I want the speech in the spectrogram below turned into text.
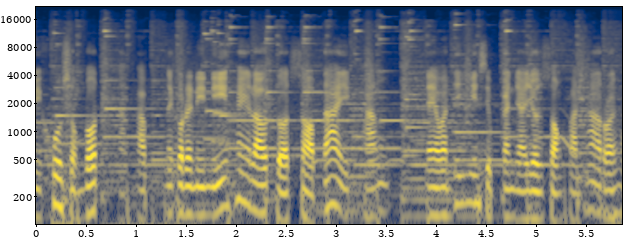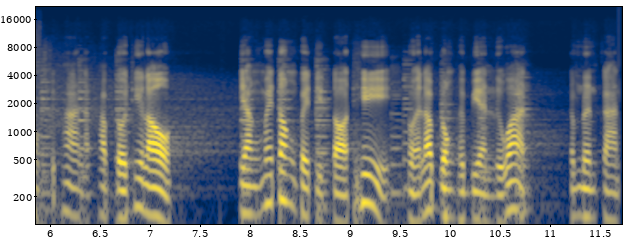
มีคู่สมรสนะครับ ในกรณีนี้ให้เราตรวจสอบได้อีกครั้งในวันที่ 20 กันยายน 2565 นะครับ โดยที่เรายังไม่ต้องไปติดต่อที่หน่วยรับลงทะเบียน หรือว่าดำเนินการ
